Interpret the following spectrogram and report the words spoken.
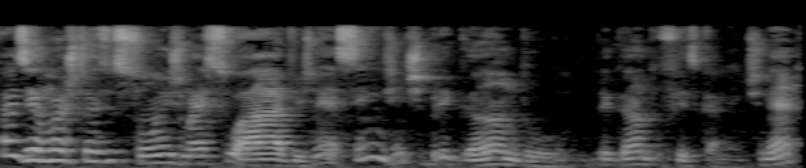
fazer umas transições mais suaves, né? Sem gente brigando, brigando fisicamente, né?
